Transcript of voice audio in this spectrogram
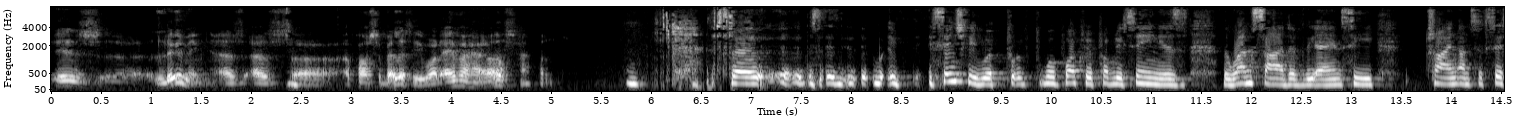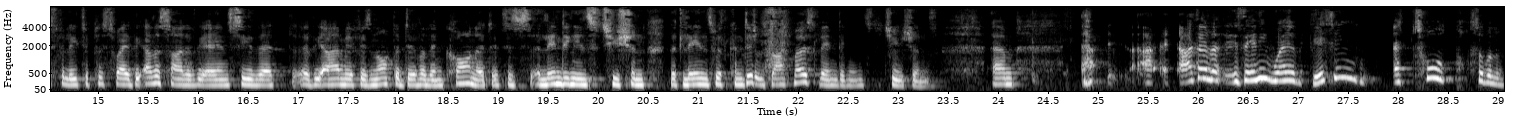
is uh, looming as, as uh, a possibility, whatever else happens. So uh, essentially what we're probably seeing is the one side of the ANC trying unsuccessfully to persuade the other side of the ANC that uh, the IMF is not the devil incarnate. It is a lending institution that lends with conditions, like most lending institutions. Um, I, I, don't know. Is there any way of getting at all possible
